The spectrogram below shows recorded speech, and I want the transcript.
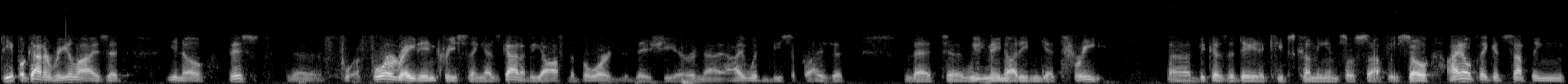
people got to realize that you know this the four, rate increase thing has got to be off the board this year, and I, I wouldn't be surprised that that uh, we may not even get three uh, because the data keeps coming in so softly. So I don't think it's something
